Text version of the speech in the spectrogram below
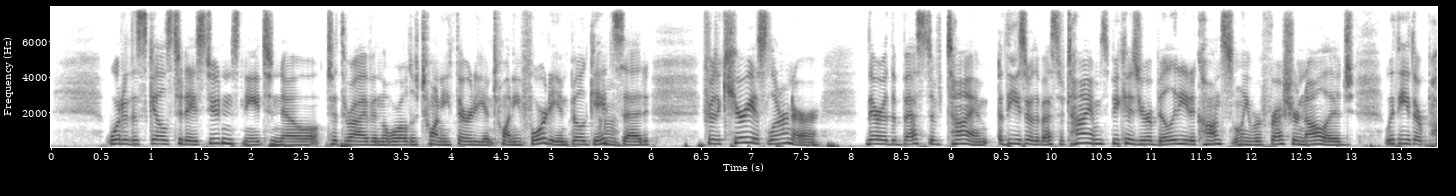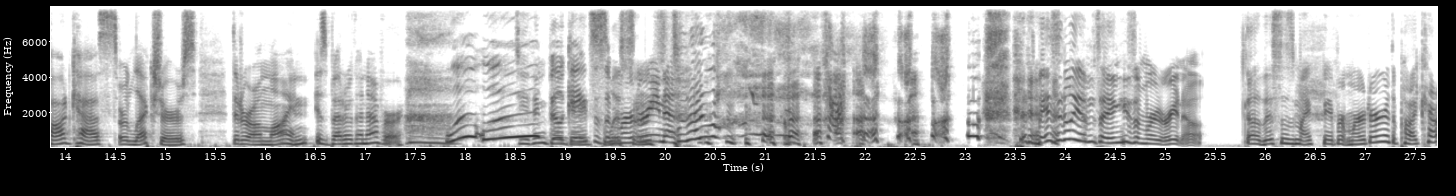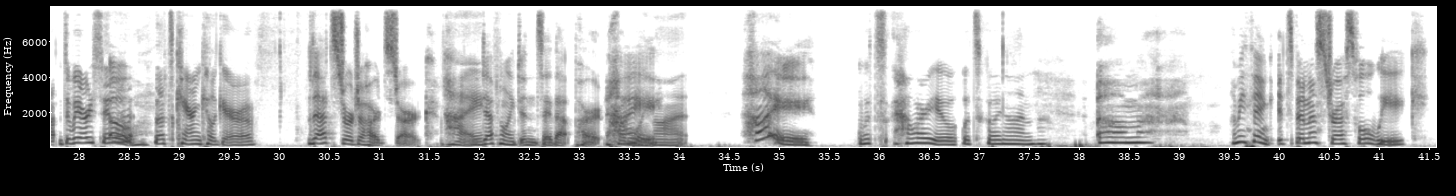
what are the skills today's students need to know to thrive in the world of 2030 and 2040? And Bill Gates hmm. said, for the curious learner, there are the best of time. These are the best of times because your ability to constantly refresh your knowledge with either podcasts or lectures that are online is better than ever. woo woo. Do you think Bill, Bill Gates, Gates is a murderina? That's basically him saying he's a murderino. Oh, this is my favorite murder. The podcast. Did we already say that? Oh. that? That's Karen Kilgariff. That's Georgia Hardstark. Hi. Definitely didn't say that part. Probably Hi. not. Hi. What's? How are you? What's going on? Um, let me think. It's been a stressful week.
